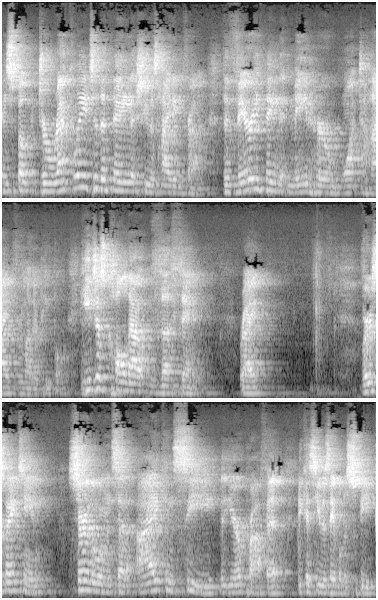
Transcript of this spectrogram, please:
and spoke directly to the thing that she was hiding from, the very thing that made her want to hide from other people. He just called out the thing, right? Verse 19 Sir, the woman said, I can see that you're a prophet because he was able to speak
